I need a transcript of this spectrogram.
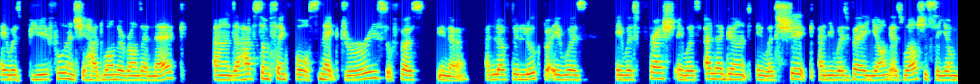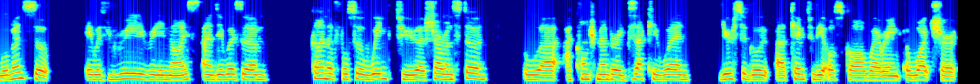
It was beautiful, and she had one around her neck. And I have something for snake jewelry. So first, you know, I love the look, but it was it was fresh, it was elegant, it was chic, and it was very young as well. She's a young woman, so it was really, really nice. And it was um, kind of also a wink to uh, Sharon Stone, who uh, I can't remember exactly when years ago uh, came to the Oscar wearing a white shirt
